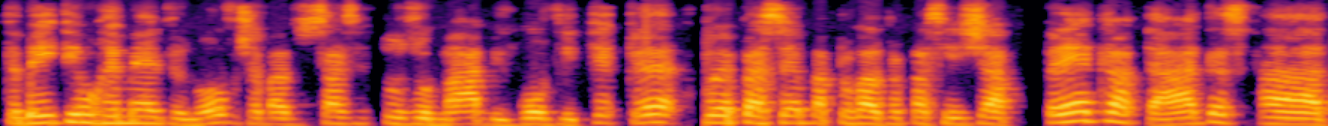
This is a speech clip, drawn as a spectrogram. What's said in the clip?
também tem um remédio novo chamado sacituzumab govitecan, que foi ser aprovado para pacientes já pré-tratadas ah,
